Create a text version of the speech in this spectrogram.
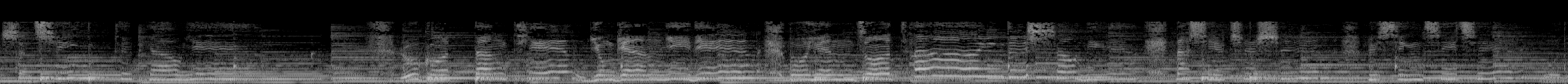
煽情的表演。如果当天勇敢一点，我愿做他云的少年。那些只是旅行季节，我的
